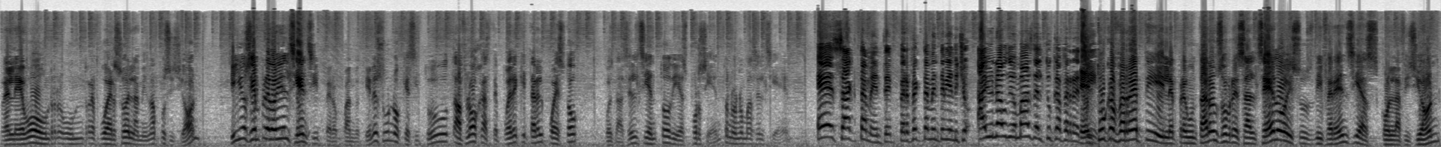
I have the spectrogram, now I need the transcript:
relevo, un, un refuerzo en la misma posición Sí, yo siempre doy el 100, sí, pero cuando tienes uno que si tú aflojas te puede quitar el puesto, pues das el 110%, no nomás el 100. Exactamente, perfectamente bien dicho. Hay un audio más del Tuca Ferretti. El Tuca Ferretti le preguntaron sobre Salcedo y sus diferencias con la afición,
